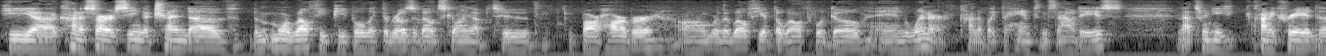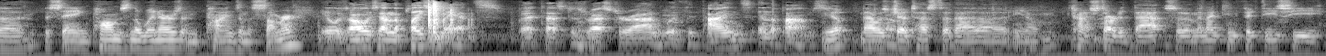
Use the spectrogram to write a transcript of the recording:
he uh, kind of started seeing a trend of the more wealthy people, like the Roosevelts, going up to Bar Harbor, um, where the wealthy of the wealth would go and winter, kind of like the Hamptons nowadays. And that's when he kind of created the, the saying palms in the winters and pines in the summer. it was always on the placemats at Testa's restaurant with the pines and the palms. Yep, that was Joe Testa that uh, you know kind of started that. So in the 1950s, he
